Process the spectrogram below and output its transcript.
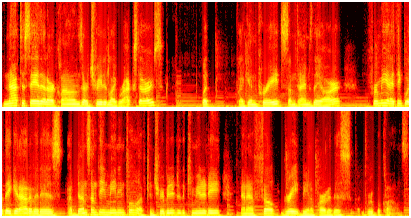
not to say that our clowns are treated like rock stars, but like in parades, sometimes they are. For me, I think what they get out of it is I've done something meaningful, I've contributed to the community, and I've felt great being a part of this group of clowns.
